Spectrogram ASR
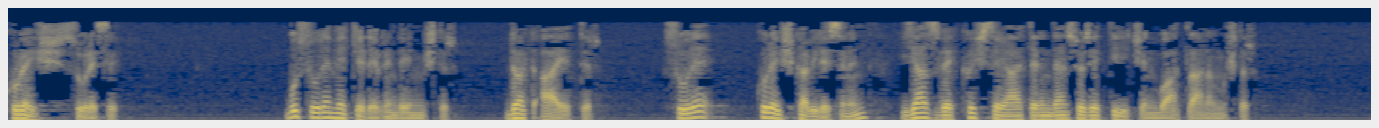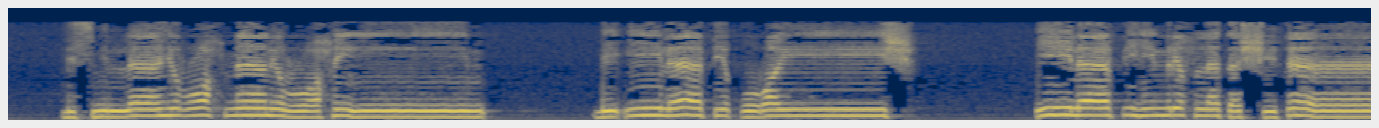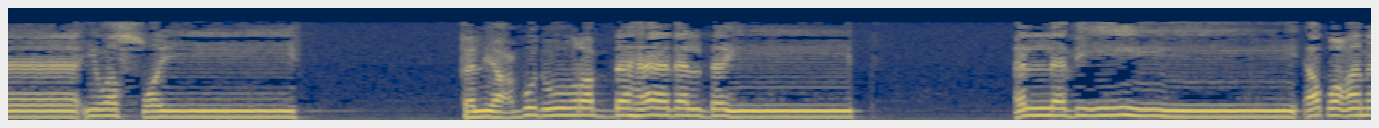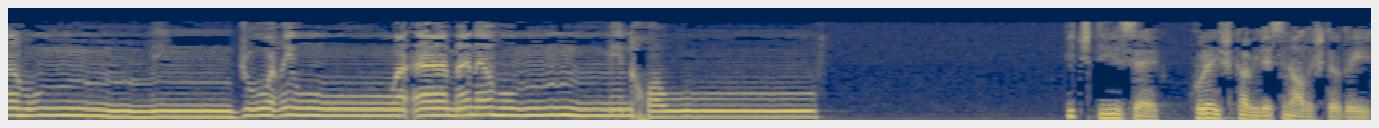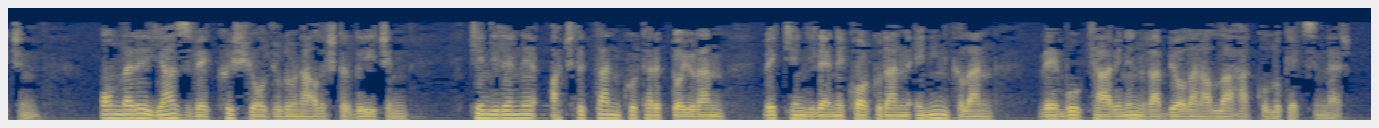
Kureyş Suresi Bu sure Mekke devrinde inmiştir. Dört ayettir. Sure, Kureyş kabilesinin yaz ve kış seyahatlerinden söz ettiği için bu adla anılmıştır. Bismillahirrahmanirrahim. بإيلاف قريش إيلافهم رحلة الشتاء والصيف فليعبدوا رب هذا البيت الذي أطعمهم من جوع وآمنهم من خوف Hiç değilse Kureyş kabilesini alıştırdığı için, onları yaz ve kış yolculuğuna alıştırdığı için, kendilerini açlıktan kurtarıp doyuran ve kendilerini korkudan emin kılan ve bu Kabe'nin Rabbi olan Allah'a kulluk etsinler.''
